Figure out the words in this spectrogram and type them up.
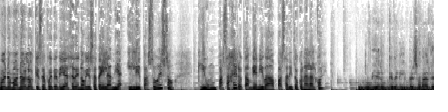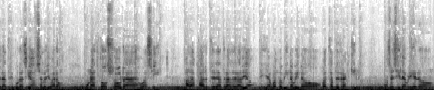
Bueno, Manolo, que se fue de viaje de novios a Tailandia y le pasó eso, que un pasajero también iba pasadito con el alcohol. Tuvieron que venir personal de la tripulación, se lo llevaron unas dos horas o así a la parte de atrás del avión y ya cuando vino vino bastante tranquilo. No sé si le abrieron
